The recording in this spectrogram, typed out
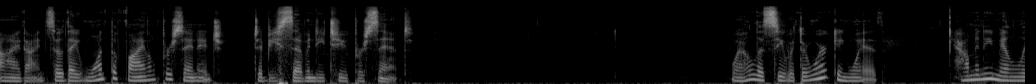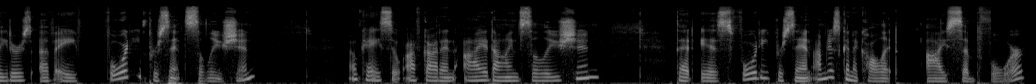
iodine. So they want the final percentage to be 72%. Well, let's see what they're working with. How many milliliters of a 40% solution? Okay, so I've got an iodine solution that is 40%. I'm just going to call it I sub 4.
